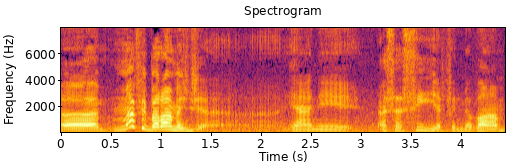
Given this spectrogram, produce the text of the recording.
آه ما في برامج آه، يعني أساسية في النظام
